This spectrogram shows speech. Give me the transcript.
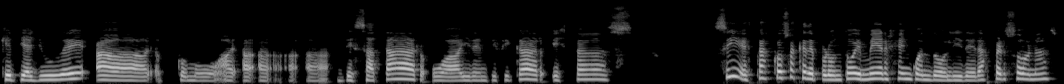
que te ayude a, como a, desatar o a identificar estas, sí, estas cosas que de pronto emergen cuando lideras personas,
